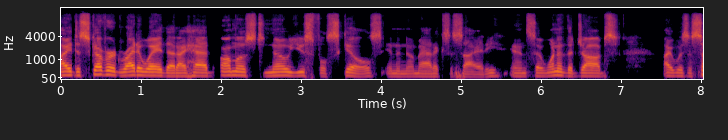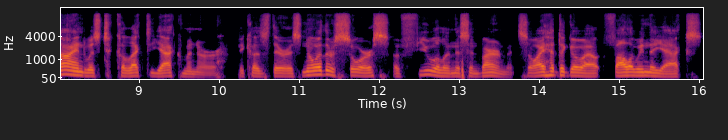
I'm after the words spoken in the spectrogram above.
I discovered right away that I had almost no useful skills in a nomadic society. And so one of the jobs I was assigned was to collect yak manure because there is no other source of fuel in this environment. So I had to go out following the yaks,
